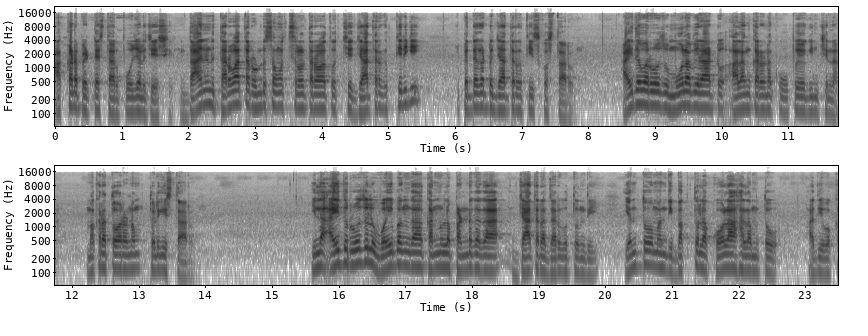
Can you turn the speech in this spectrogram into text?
అక్కడ పెట్టేస్తారు పూజలు చేసి. దానిని తర్వాత రెండు సంవత్సరాల తర్వాత వచ్చే జాతరకు తిరిగి పెద్దగట్టు జాతరకు తీసుకొస్తారు. ఐదవ రోజు మూల విరాట్ అలంకరణకు ఉపయోగించిన మకర తోరణం తొలగిస్తారు. ఇలా ఐదు రోజులు వైభవంగా కన్నుల పండగగా జాతర జరుగుతుంది. ఎంతోమంది భక్తుల కోలాహలంతో అది ఒక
